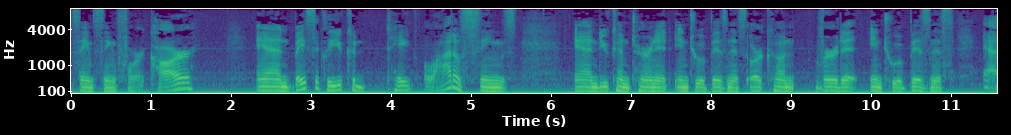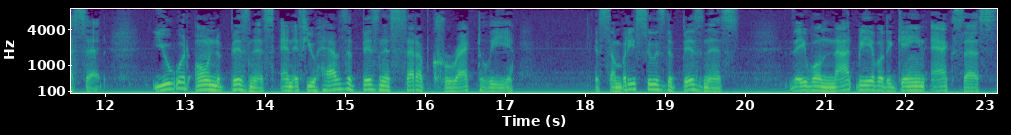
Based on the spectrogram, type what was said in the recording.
same thing for a car. And basically, you could take a lot of things and you can turn it into a business or convert it into a business asset. You would own the business, and if you have the business set up correctly, if somebody sues the business, they will not be able to gain access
